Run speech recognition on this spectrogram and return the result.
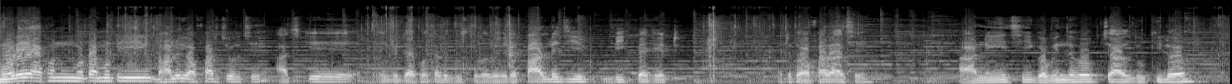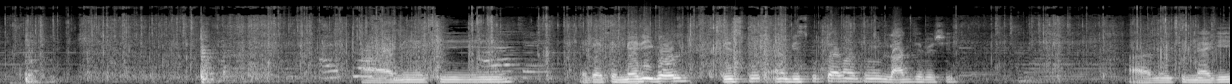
মোড়ে এখন মোটামুটি ভালোই অফার চলছে। আজকে এই যে দেখো তাহলে বুঝতে পারবে এটা পার্লেজি বিগ প্যাকেট এটা তো অফার আছে। আর নিয়েছি গোবিন্দভোগ চাল দু কিলো। আর নিয়েছি, এটা হচ্ছে মেরি গোল্ড বিস্কুট। মানে বিস্কুটটা এখন একটু লাগছে বেশি। আর নিয়েছি ম্যাগি।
